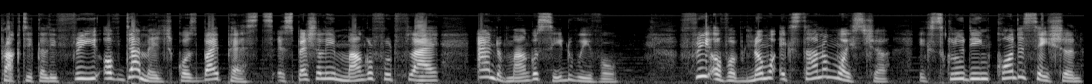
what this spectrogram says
practically free of damage caused by pests, especially mango fruit fly and mango seed weevil. Free of abnormal external moisture, excluding condensation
